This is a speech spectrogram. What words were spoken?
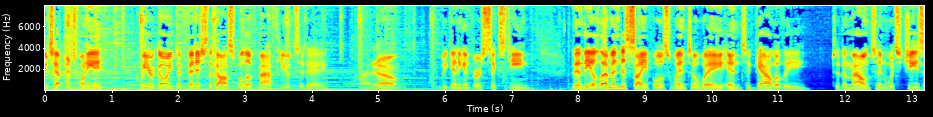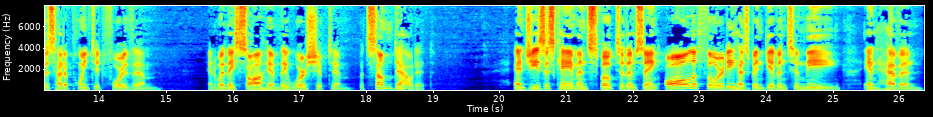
Matthew chapter 28. We are going to finish the Gospel of Matthew today. I know. Beginning in verse 16. Then the eleven disciples went away into Galilee to the mountain which Jesus had appointed for them. And when they saw him, they worshipped him, but some doubted. And Jesus came and spoke to them, saying, All authority has been given to me in heaven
